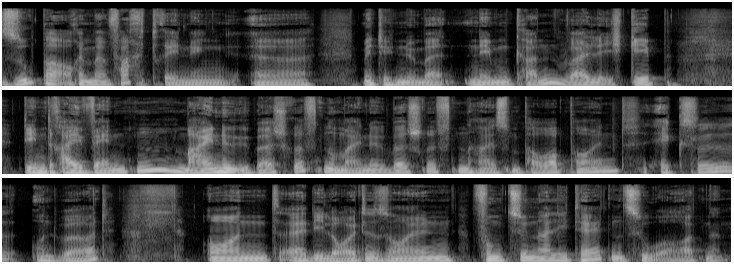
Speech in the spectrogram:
super auch in meinem Fachtraining äh, mit hinübernehmen kann, weil ich gebe den drei Wänden meine Überschriften und meine Überschriften heißen PowerPoint, Excel und Word und äh, die Leute sollen Funktionalitäten zuordnen.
